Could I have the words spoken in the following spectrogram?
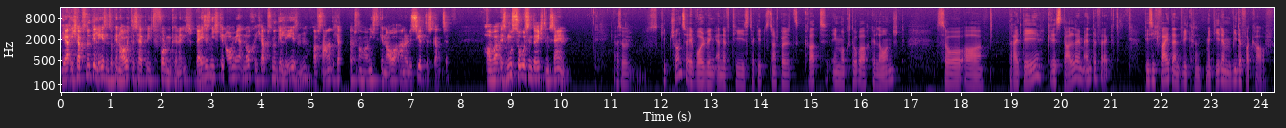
Ja, ich habe es nur gelesen, so genau habe ich das heute nicht verfolgen können. Ich weiß mhm. es nicht genau mehr noch, ich habe es nur gelesen auf Standard, ich habe es noch nicht genau analysiert, das Ganze. Aber es muss sowas in der Richtung sein. Also gibt schon so Evolving NFTs. Da gibt es zum Beispiel gerade im Oktober auch gelauncht, so äh, 3D-Kristalle im Endeffekt, die sich weiterentwickeln mit jedem Wiederverkauf.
